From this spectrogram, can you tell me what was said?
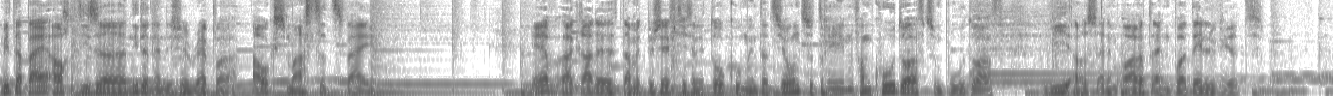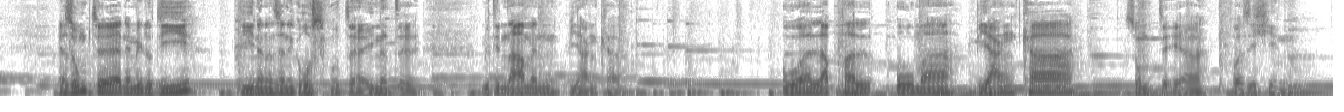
Mit dabei auch dieser niederländische Rapper Augsmaster 2. Er war gerade damit beschäftigt, eine Dokumentation zu drehen, vom Kuhdorf zum Budorf, wie aus einem Ort ein Bordell wird. Er summte eine Melodie, die ihn an seine Großmutter erinnerte, mit dem Namen Bianca. Oa Lappal Oma Bianca, summte er vor sich hin.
